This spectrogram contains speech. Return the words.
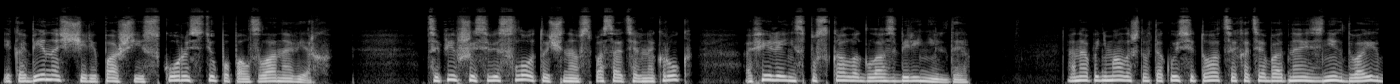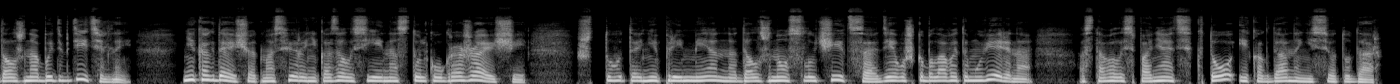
и кабина с черепашьей скоростью поползла наверх. Цепившись в весло, точно в спасательный круг, Офелия не спускала глаз Беренильды. Она понимала, что в такой ситуации хотя бы одна из них двоих должна быть бдительной. Никогда еще атмосфера не казалась ей настолько угрожающей. Что-то непременно должно случиться, девушка была в этом уверена. Оставалось понять, кто и когда нанесет удар.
